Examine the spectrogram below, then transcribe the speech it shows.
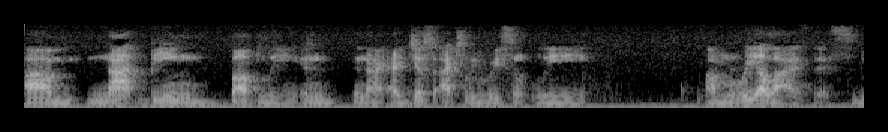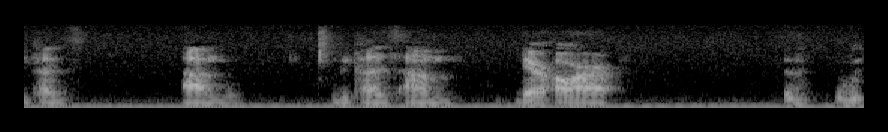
um, not being bubbly, and and I, I just actually recently um, realized this because um, because um, there are we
